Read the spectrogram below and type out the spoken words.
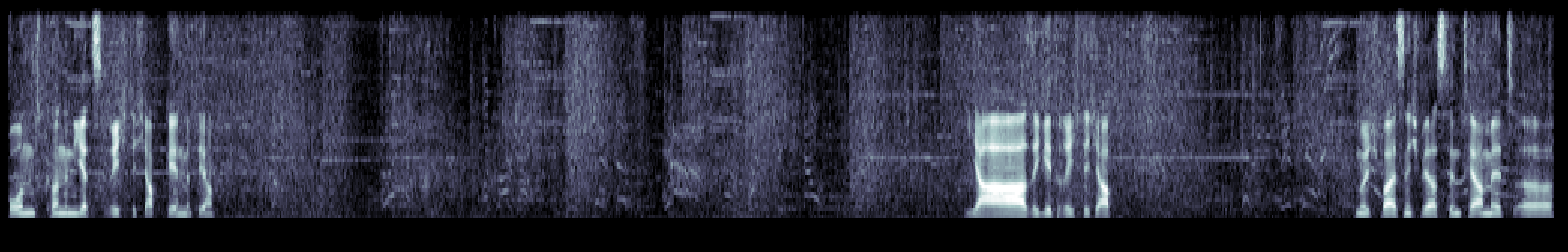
Und können jetzt richtig abgehen mit ihr. Ja, sie geht richtig ab. Nur ich weiß nicht, wer es hinterher mit äh,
